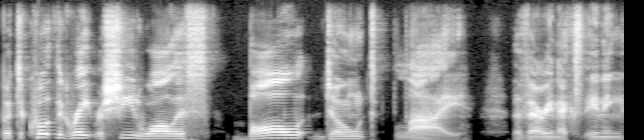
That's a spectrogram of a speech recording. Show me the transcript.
But to quote the great Rasheed Wallace, ball don't lie. The very next inning,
